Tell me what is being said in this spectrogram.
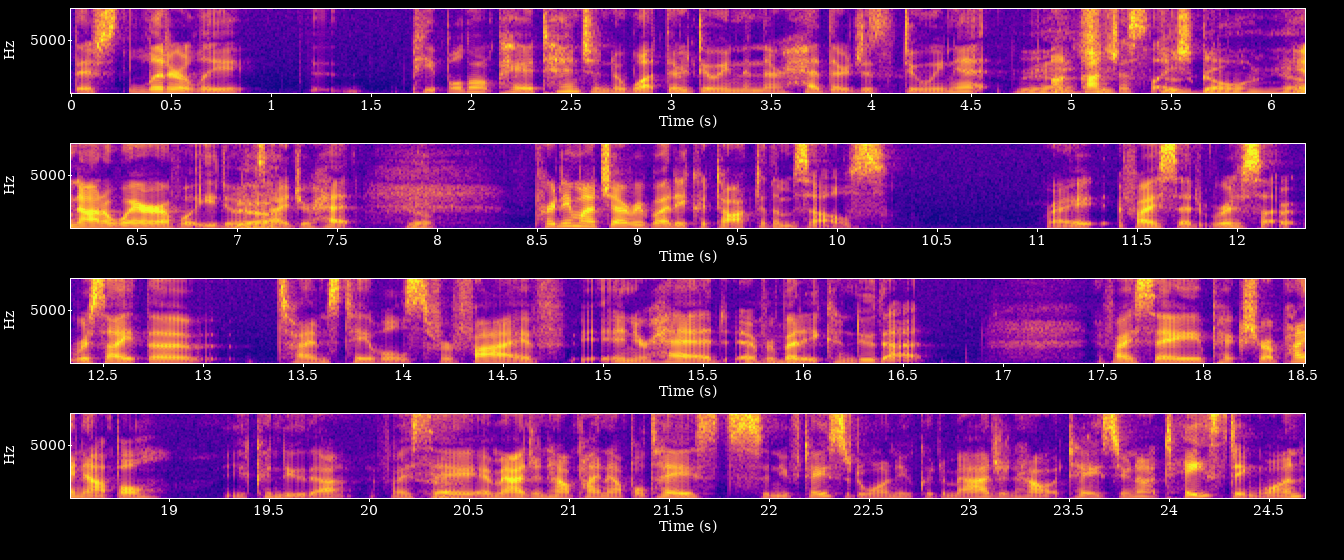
There's literally, people don't pay attention to what they're doing in their head. They're just doing it Yeah. it's just- unconsciously. Just, going. Yeah. You're not aware of what you do Yeah. inside your head. Yep. Pretty much everybody could talk to themselves, right? If I said reci- recite the times tables for five in your head, Mm-hmm. everybody can do that. If I say picture a pineapple, you can do that. If I say imagine how pineapple tastes and you've tasted one, you could imagine how it tastes. You're not tasting one,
